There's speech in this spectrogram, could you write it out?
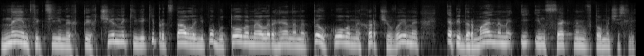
неінфекційних тих чинників, які представлені побутовими алергенами, пилковими, харчовими, епідермальними і інсектними в тому числі.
